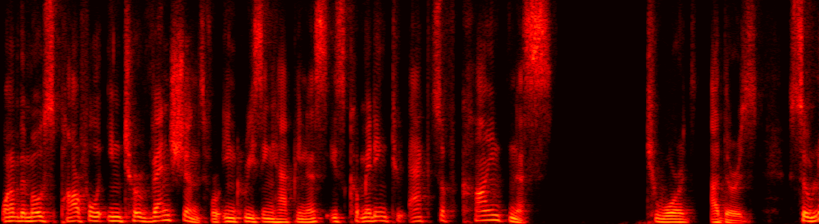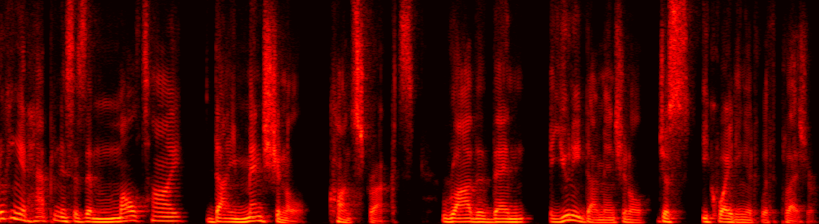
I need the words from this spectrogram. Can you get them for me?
One of the most powerful interventions for increasing happiness is committing to acts of kindness toward others. So, looking at happiness as a multi dimensional construct rather than a unidimensional, just equating it with pleasure.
